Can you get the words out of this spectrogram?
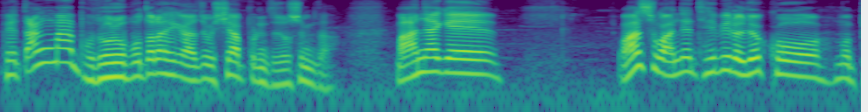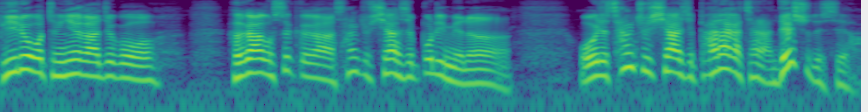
그냥 땅만 보들보들 해가지고 씨앗 뿌리는 게 좋습니다. 만약에 완숙 안 된 퇴비를 넣고 뭐 비료 같은 거 넣어가지고 흙하고 섞어가 상추 씨앗을 뿌리면은 오히려 상추 씨앗이 발화가 잘 안 될 수도 있어요.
